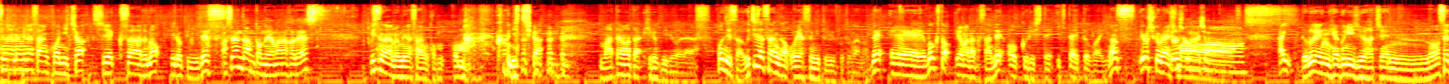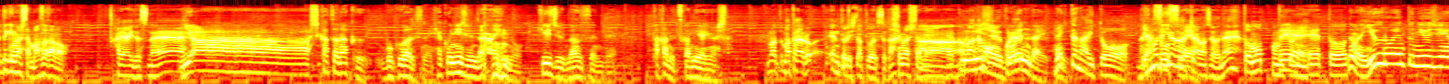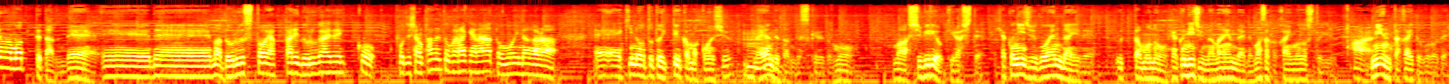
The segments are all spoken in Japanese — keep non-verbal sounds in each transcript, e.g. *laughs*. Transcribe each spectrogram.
リスナーの皆さんこんにちは。CXR のヒロピーです。アセンダントの山中です。リスナーの皆さんこんこんばん *laughs* こんにちは。*laughs* またまたヒロピーでございます。本日は内田さんがお休みということなので、えー、僕と山中さんでお送りしていきたいと思います。よろしくお願いします。よろしくお願いします。はい。ドル円128円乗せてきましたまさかの。早いですね。いやー仕方なく僕はですね127円の90何銭で高値掴んでやりましたままたエントリーしたってことですか？しましたね。あーまあでもこれ125円台持ってないと何もできなくなっちゃいますよね。と思ってえっとでもねユーロ円とニュージー円は持ってたんで、えーでまあドルストやっぱりドル買いでこうポジション立てとかなきゃなと思いながら、えー昨日一昨日っていうかまあ今週ん。悩んでたんですけれども、まあしびれを切らして125円台で売ったものを127円台でまさか買い戻すという、はい。2円高いところで、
